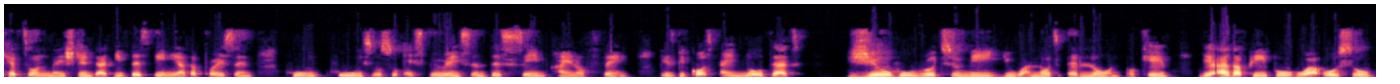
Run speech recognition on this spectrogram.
kept on mentioning that if there's any other person who who is also experiencing the same kind of thing, it's because I know that you who wrote to me, you are not alone. Okay. There are other people who are also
